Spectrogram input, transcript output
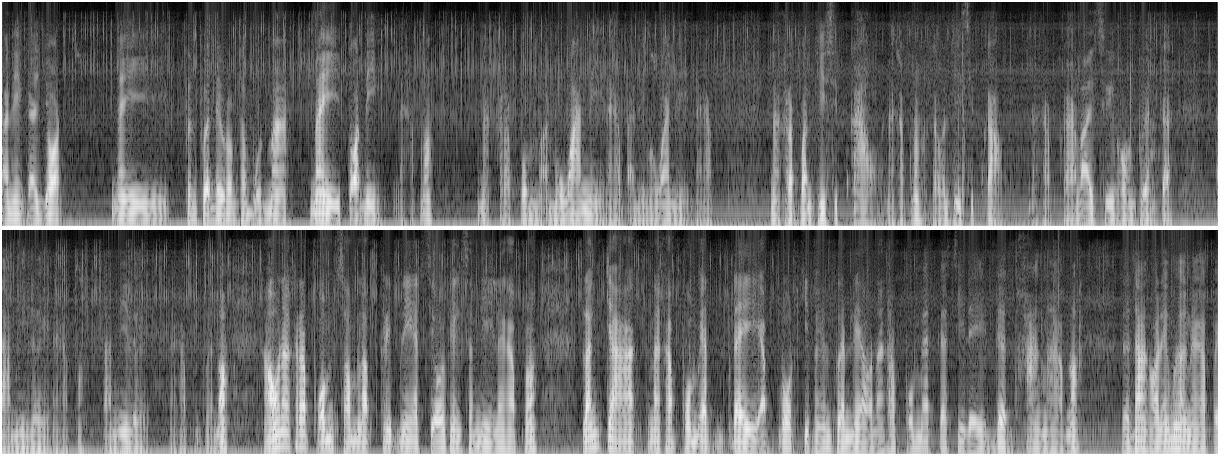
อันนี้ก็ยอดในเพื่อนๆได้รวมทั้งบุญมาในตอนนี้นะครับเนาะนะครับผมอันเมื่อวานนี้นะครับ อันนี้เมื่อวานนี้นะครับ นะครับวันที่ 19นะครับเนาะกับวันที่ 19นะครับการไล่ซื้อของเพื่อนก็ตามนี้เลยนะครับเนาะตามนี้เลยนะครับเพื่อนเนาะเอานะครับผมสำหรับคลิปนี้แอดเสียวเพียงสำนีนะครับเนาะหลังจากนะครับผมแอดได้อัปโหลดคลิปให้เพื่อนๆแล้วนะครับผมแอดก็สีได้เดินทางนะครับเนาะเดินทางเขาในเมืองนะครับไป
